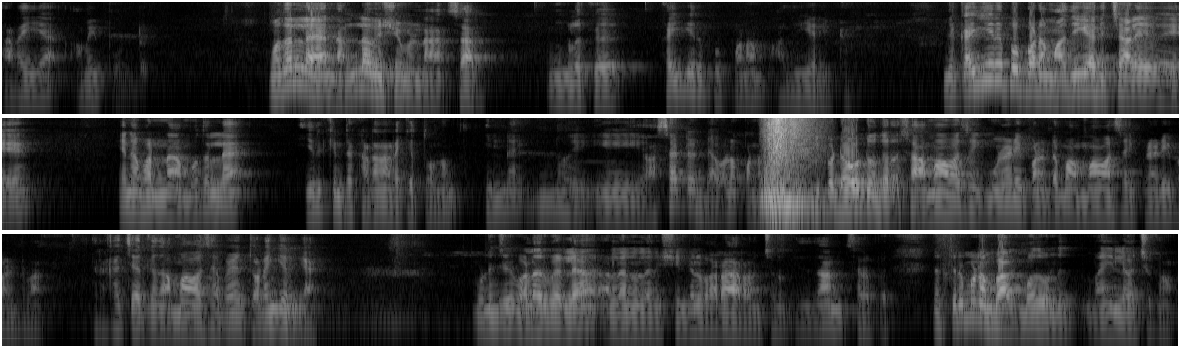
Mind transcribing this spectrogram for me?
அடைய அமைப்பு உண்டு. முதல்ல நல்ல விஷயம் என்ன? சார் உங்களுக்கு கையிருப்பு பணம் அதிகரிக்கும். இந்த கையிருப்பு பணம் அதிகரித்தாலே என்ன பண்ணால் முதல்ல இருக்கின்ற கடன் அடைக்க தோணும். இல்லை இன்னும் அசட்டை டெவலப் பண்ணணும். இப்போ டவுட் வந்துடும் சார் அமாவாசைக்கு முன்னாடி பண்ணட்டுமா? அமாவாசைக்கு பின்னாடி பண்ணட்டுமா? ரகச்சியாக இருக்குது. அமாவாசை அப்போ தொடங்கிருங்க. முடிஞ்சு வளர்வதில் நல்ல நல்ல விஷயங்கள் வர ஆரம்பிச்சிடும் இதுதான் சிறப்பு. இந்த திருமணம் பார்க்கும்போது ஒன்று மைண்டில் வச்சுக்கணும்.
